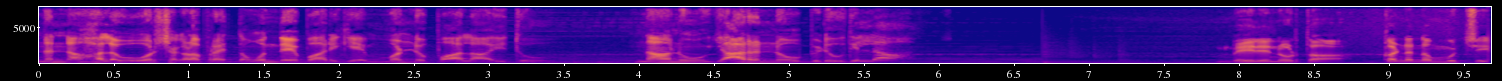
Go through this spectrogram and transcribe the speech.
ನನ್ನ ಹಲವು ವರ್ಷಗಳ ಪ್ರಯತ್ನ ಒಂದೇ ಬಾರಿಗೆ ಮಣ್ಣು ಪಾಲಾಯಿತು. ನಾನು ಯಾರನ್ನೂ ಬಿಡುವುದಿಲ್ಲ. ಮೇಲೆ ನೋಡ್ತಾ ಕಣ್ಣನ್ನ ಮುಚ್ಚಿ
